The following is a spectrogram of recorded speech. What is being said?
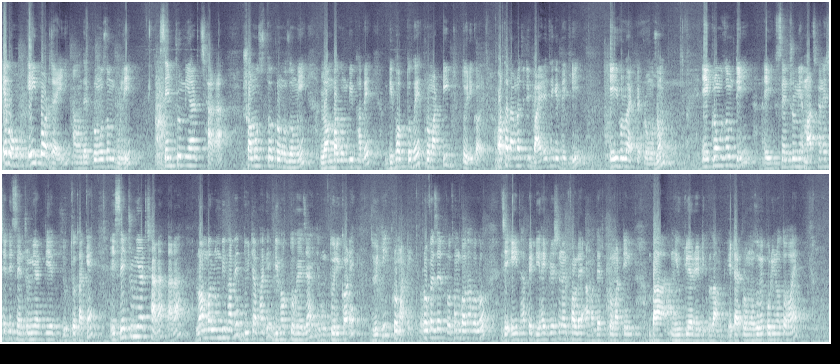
এবং এই পর্যায়েই আমাদের ক্রোমোজোমগুলি সেন্ট্রোমিয়ার ছাড়া সমস্ত ক্রোমোজোমই লম্বালম্বিভাবে বিভক্ত হয়ে ক্রোমাটিড তৈরি করে। অর্থাৎ আমরা যদি বাইরে থেকে দেখি, এই হলো একটা ক্রোমোজোম। এই ক্রোমোজোমটি এই সেন্ট্রোমিয়ার মাঝখানে সেটি সেন্ট্রোমিয়ার দিয়ে যুক্ত থাকে। এই সেন্ট্রোমিয়ার ছাড়া তারা লম্বালম্বিভাবে দুইটা ভাগে বিভক্ত হয়ে যায় এবং তৈরি করে দুইটি ক্রোমাটিন প্রোফেজের প্রথম কথা হলো যে এই ধাপে ডিহাইড্রেশনের ফলে আমাদের ক্রোমাটিন বা নিউক্লিয়ার রেটিকুলাম এটা ক্রোমোজোমে পরিণত হয়।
